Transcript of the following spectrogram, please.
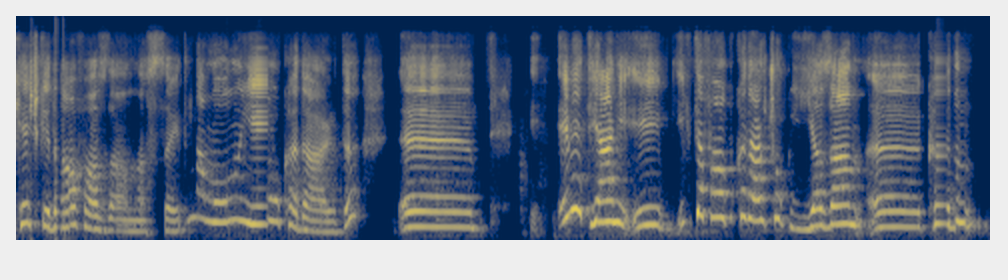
Keşke daha fazla anlatsaydın ama onun yeri o kadardı. Ee, Evet yani e, ilk defa bu kadar çok yazan e, kadın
